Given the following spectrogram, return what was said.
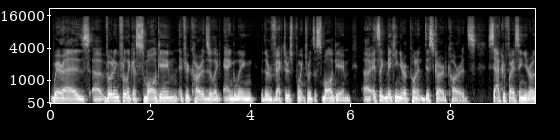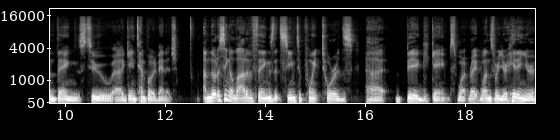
Whereas uh, voting for like a small game, if your cards are like angling, their vectors point towards a small game, uh, it's like making your opponent discard cards, sacrificing your own things to uh, gain tempo advantage. I'm noticing a lot of things that seem to point towards uh, big games, right? Ones where you're hitting your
